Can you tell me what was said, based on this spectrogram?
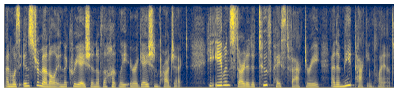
and was instrumental in the creation of the Huntley Irrigation Project. He even started a toothpaste factory and a meat packing plant.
